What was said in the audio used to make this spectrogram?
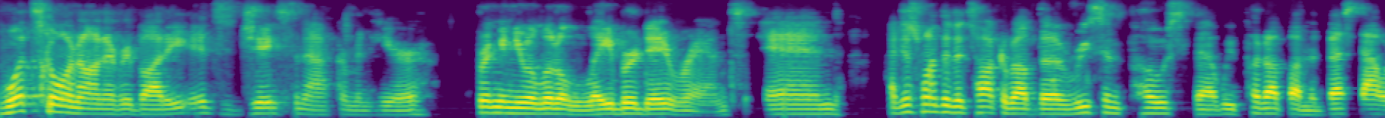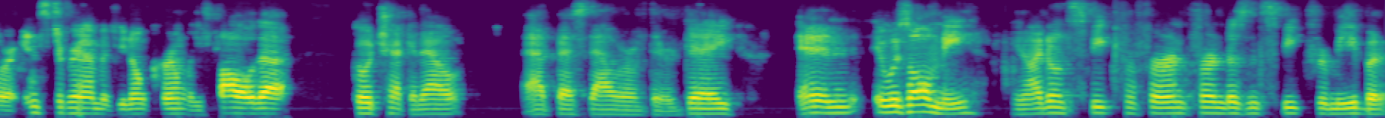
What's going on, everybody? It's Jason Ackerman here, bringing you a little Labor Day rant. And I just wanted to talk about the recent post that we put up on the Best Hour Instagram. If you don't currently follow that, go check it out at Best Hour of their day. And it was all me. You know, I don't speak for Fern, Fern doesn't speak for me, but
